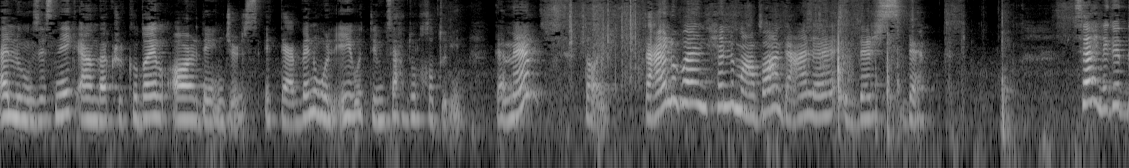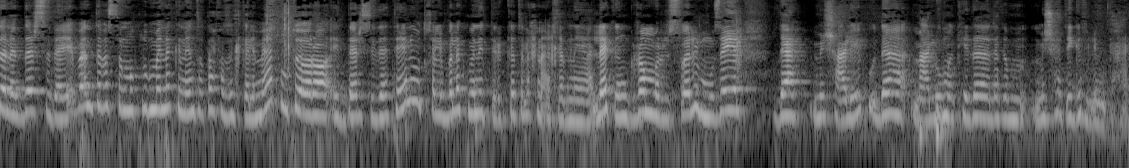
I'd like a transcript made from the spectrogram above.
قال له the snake and the crocodile are dangerous. التعبان والإيه والتمساح دول خطيرين. تمام؟ طيب تعالوا بقى نحل مع بعض على الدرس ده. سهل جدا الدرس ده. يبقى أنت بس المطلوب منك إن أنت تحفظ الكلمات وتقرأ الدرس ده تاني وتخلي بالك من التركات اللي إحنا أخدناها. لكن جرامر السؤال المزيل ده مش عليك وده معلومة كده لكن مش هتيجي في الامتحان.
